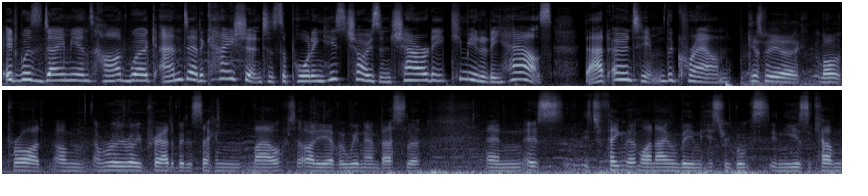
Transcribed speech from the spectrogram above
It was Damien's hard work and dedication to supporting his chosen charity, Community House, that earned him the crown. It gives me a lot of pride. I'm, I'm really, really proud to be the second male to only ever win ambassador. And it's, it's to think that my name will be in history books in years to come.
